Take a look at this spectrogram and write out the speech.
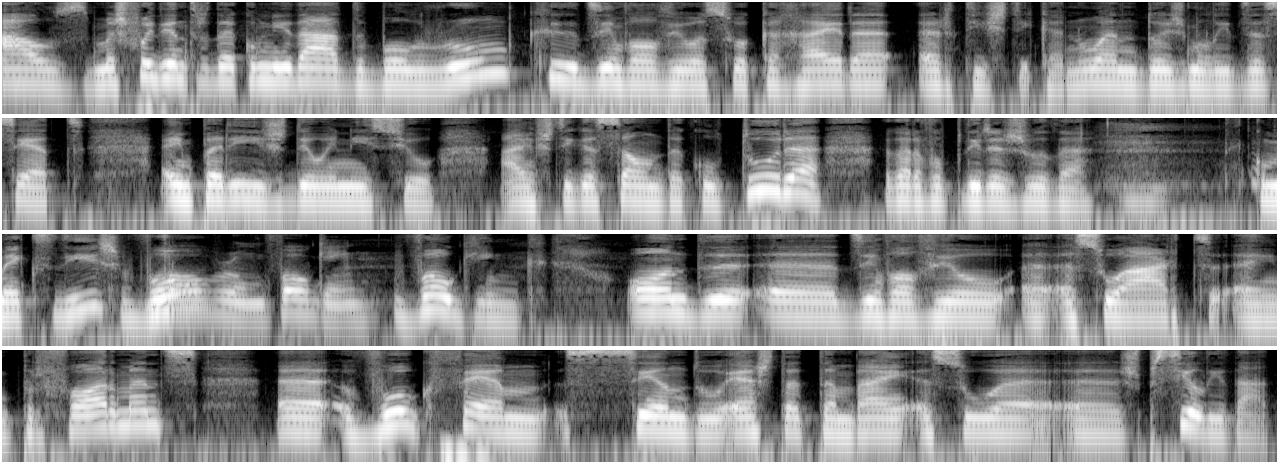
house, mas foi dentro da comunidade ballroom que desenvolveu a sua carreira artística. No ano 2017, em Paris, deu início à investigação da cultura. Agora vou pedir ajuda. Como é que se diz? Vo Ballroom, voguing. Voguing, onde uh, desenvolveu a, a, sua arte em performance, uh, Vogue Femme sendo esta também a sua uh, especialidade.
